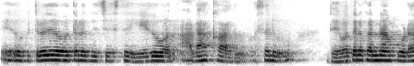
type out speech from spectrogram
ఏదో పితృదేవతలకి చేస్తే ఏదో అని అలా కాదు. అసలు దేవతల కన్నా కూడా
